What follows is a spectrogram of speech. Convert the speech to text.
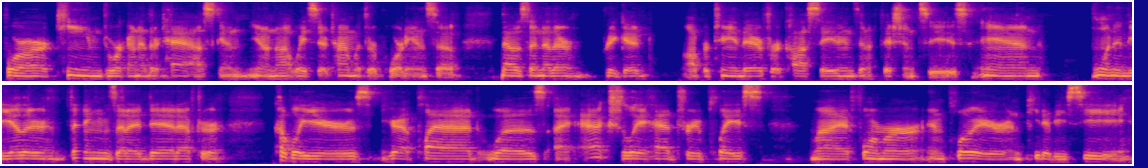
for our team to work on other tasks and you know not waste their time with reporting and so that was another pretty good opportunity there for cost savings and efficiencies and one of the other things that i did after a couple of years here at plaid was i actually had to replace my former employer in pwc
